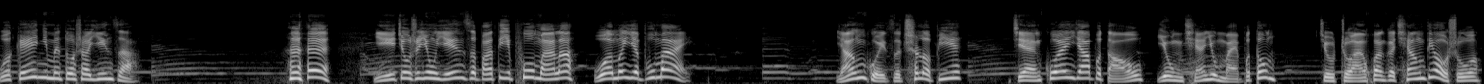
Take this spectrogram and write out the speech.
我给你们多少银子。”嘿嘿，你就是用银子把地铺满了，我们也不卖。洋鬼子吃了瘪，见官压不倒，用钱又买不动，就转换个腔调说：“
